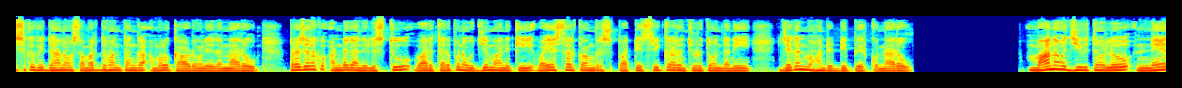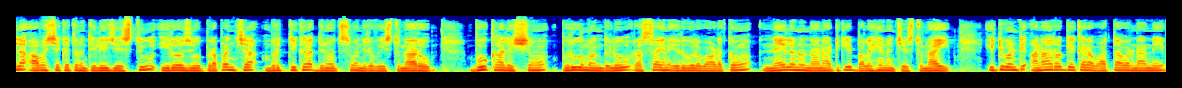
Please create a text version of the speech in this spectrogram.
ఇసుక విధానం సమర్థవంతంగా అమలు కావడం లేదన్నారు. ప్రజలకు అండగా నిలుస్తూ వారి తరపున ఉద్యమానికి వైఎస్సార్ కాంగ్రెస్ పార్టీ శ్రీకారం చుడుతోందని జగన్మోహన్ రెడ్డి పేర్కొన్నారు. మానవ జీవితంలో నేల ఆవశ్యకతను తెలియజేస్తూ ఈరోజు ప్రపంచ మృత్తిక దినోత్సవం నిర్వహిస్తున్నారు. భూ కాలుష్యం పురుగు మందులు రసాయన ఎరువుల వాడకం నేలను నానాటికి బలహీనం చేస్తున్నాయి. ఇటువంటి అనారోగ్యకర వాతావరణాన్ని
